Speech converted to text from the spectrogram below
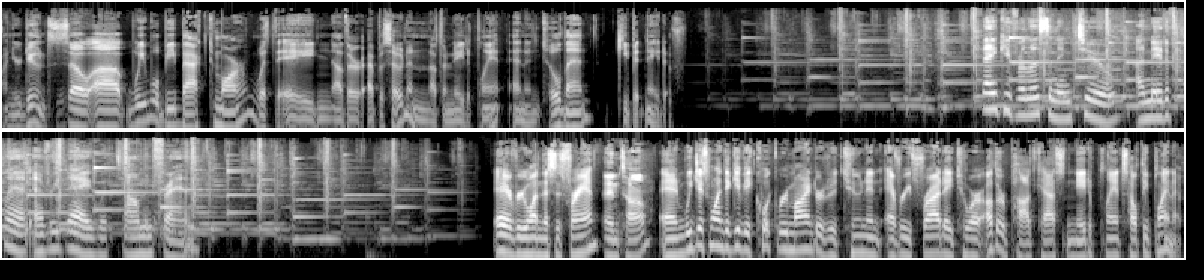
on your dunes. So uh, we will be back tomorrow with another episode and another native plant. And until then, keep it native. Thank you for listening to A Native Plant Every Day with Tom and Fran. Hey everyone, this is Fran. And Tom, And we just wanted to give you a quick reminder to tune in every Friday to our other podcast, Native Plants Healthy Planet.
